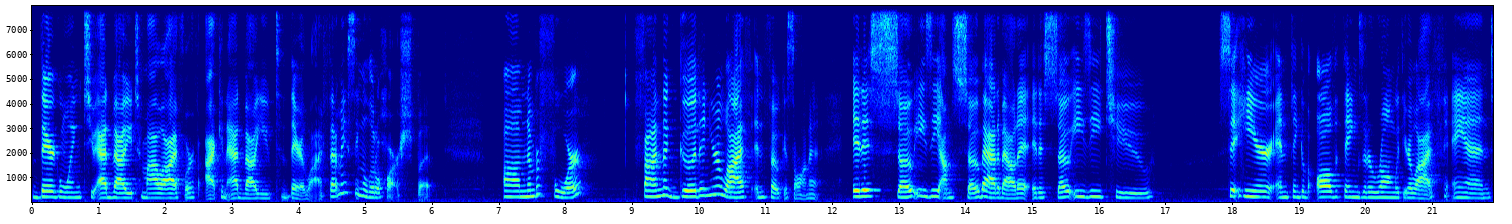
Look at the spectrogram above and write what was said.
they're going to add value to my life or if I can add value to their life. That may seem a little harsh, but um, number four, find the good in your life and focus on it. It is so easy. I'm so bad about it. It is so easy to sit here and think of all the things that are wrong with your life and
